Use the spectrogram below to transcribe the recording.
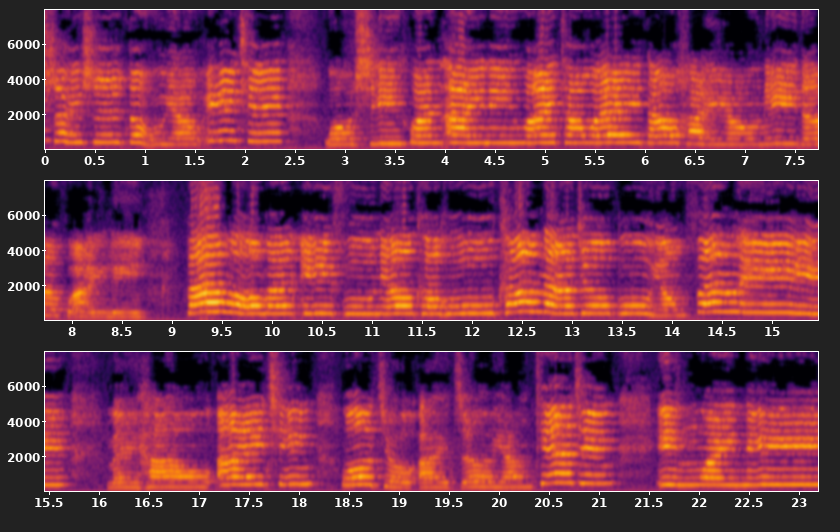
随时都要一起。我喜欢爱你，外套、味道，还有你的怀里。把我们衣服纽扣、虎口，那就不用分离。美好爱情，我就爱这样贴近，因为你。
